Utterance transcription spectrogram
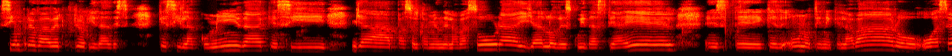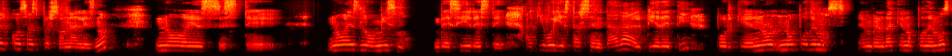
siempre va a haber prioridades, que si la comida, que si ya pasó el camión de la basura y ya lo descuidaste a él, este, que uno tiene que lavar o, o hacer cosas personales, ¿no? No es, este, no es lo mismo decir este aquí voy a estar sentada al pie de ti porque no no podemos en verdad que no podemos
